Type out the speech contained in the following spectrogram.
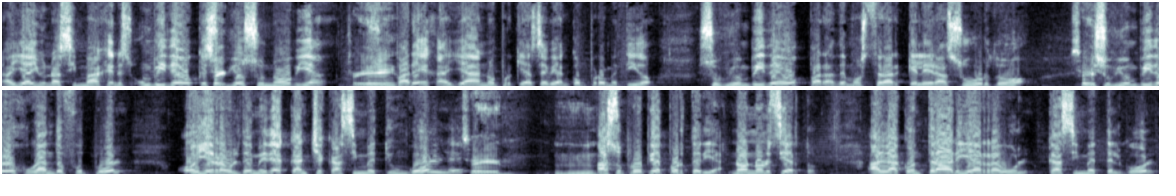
Ahí hay unas imágenes, un video que subió su novia, Sí. su pareja ya, ¿no? Porque ya se habían comprometido. Subió un video para demostrar que él era zurdo Sí. y subió un video jugando fútbol. Oye, Raúl, de media cancha casi mete un gol, ¿eh? Sí. A su propia portería. No, no es cierto. A la contraria, Raúl casi mete el gol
